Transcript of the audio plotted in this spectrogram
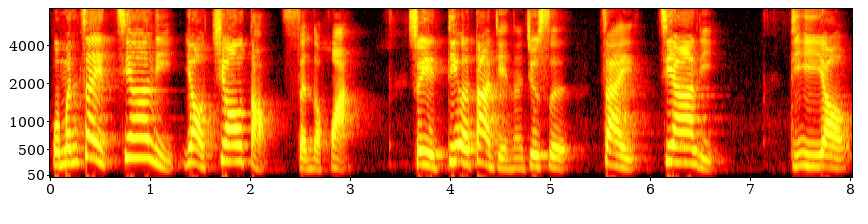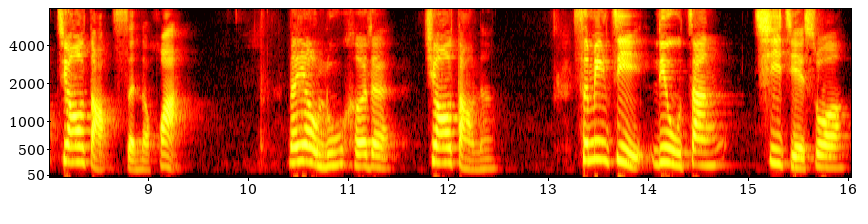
我们在家里要教导神的话。所以第二大点呢，就是在家里，第一要教导神的话。那要如何的教导呢？生命记六章七节说，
